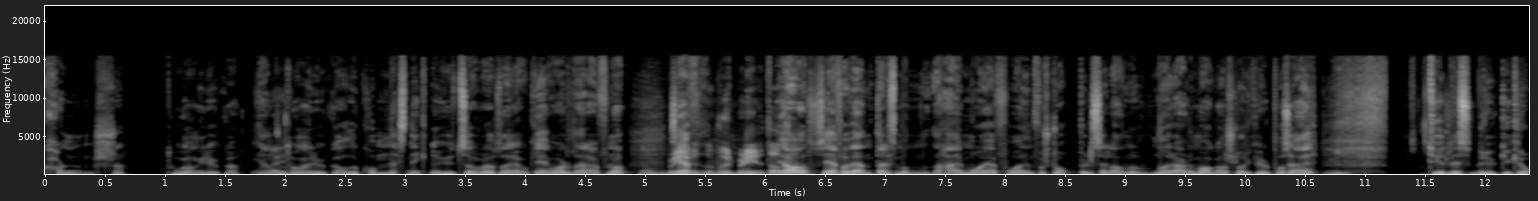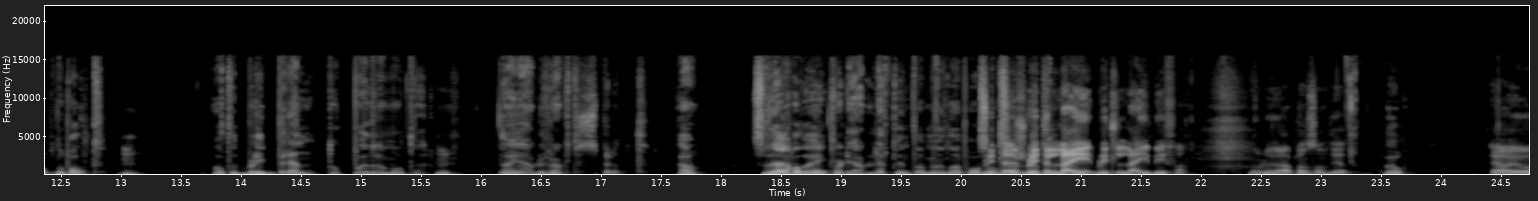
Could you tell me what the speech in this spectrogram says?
kanskje to ganger i uka. En til to ganger i uka, og det kom nesten ikke noe ut. Så var det sånn der, ok, hva er dette her for noe? Hvor blir, jeg- det, hvor blir det tatt? Ja, så jeg forventa liksom at her må jeg få en forstoppelse, eller når er det magen slår kul på seg her. Mm. Tydeligvis bruker kroppen opp alt. Mm. At det blir brent opp på en eller annen måte. Mm. Det er jævlig frakt. Sprøtt. Ja. Så det hadde egentlig vært jævlig lettvint da, med påsen. Blitt til- blitt til lei, blitt til lei biff, da. Når du er på en sånn diett. Jo. Jeg har jo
